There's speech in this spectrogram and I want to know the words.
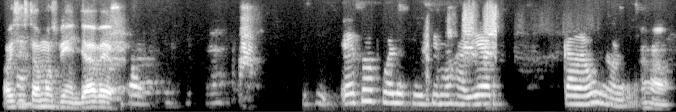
Hoy sí estamos bien, ya veo. Eso fue lo que hicimos ayer, cada uno. Ajá.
